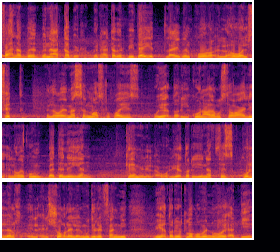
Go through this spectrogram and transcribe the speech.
فإحنا بنعتبر بنعتبر بداية لعيب الكورة اللي هو الفت اللي هو يمثل مصر كويس ويقدر يكون على مستوى عالي إن هو يكون بدنيا كامل الأول. يقدر ينفذ كل الشغل اللي المدير الفني بيقدر يطلبه منه هو يأديه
